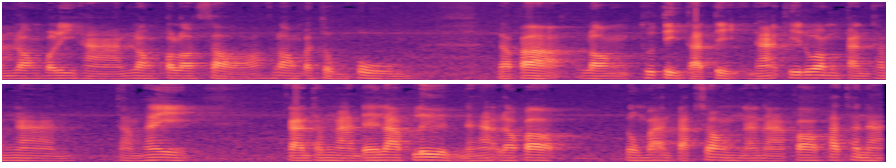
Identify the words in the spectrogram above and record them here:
ล รองบริหาร รองปลสรองปฐมภูมิ แล้วก็รองทุติตตินะฮะที่ร่วมกันทำงานทำให้การทำงานได้ราบรื่นนะฮะแล้วก็โรงพยาบาลปากช่องนานาก็พัฒนา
